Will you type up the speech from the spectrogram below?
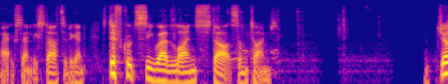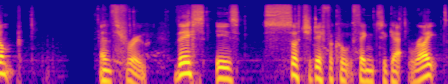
I accidentally started again. It's difficult to see where the lines start sometimes. Jump and through. This is such a difficult thing to get right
